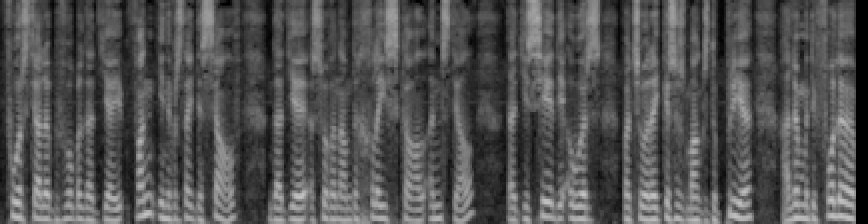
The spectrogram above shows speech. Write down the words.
voorstelle byvoorbeeld dat jy van universiteite self dat jy 'n sogenaamde glyskaal instel dat jy sê die ouers wat so ryk is soos Max Depree, hulle moet die volle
